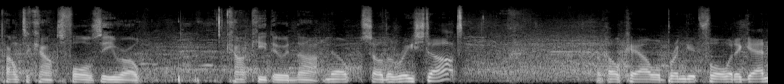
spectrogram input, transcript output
penalty counts 4 0. Can't keep doing that. No, so the restart. And Hull will bring it forward again.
